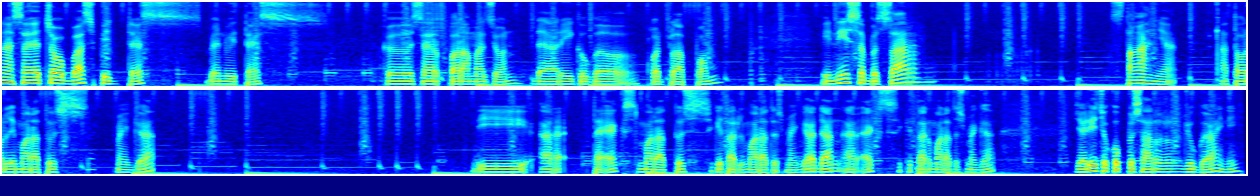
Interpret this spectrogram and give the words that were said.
Nah, saya coba speed test, bandwidth test ke server Amazon dari Google Cloud Platform. Ini sebesar setengahnya atau 500 mega di RTX 500 sekitar 500 mega dan RX sekitar 500 mega. Jadi cukup besar juga ini.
